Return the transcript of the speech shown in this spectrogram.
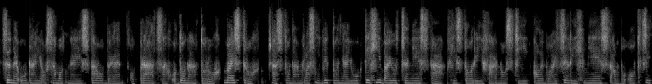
cené údaje o samotnej stavbe, o prácach, o donátoroch, majstroch. Často nám vlastne vyplňajú tie chýbajúce miesta v histórii farnosti, alebo aj celých miest, alebo obci.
